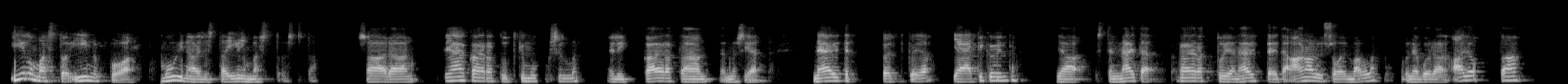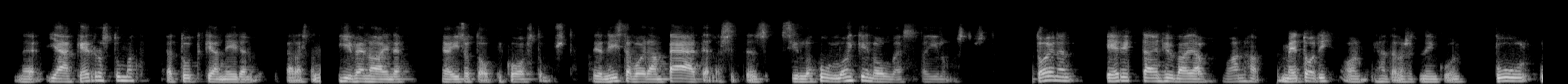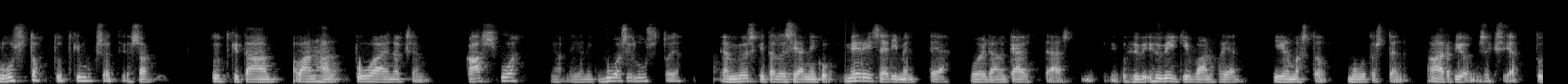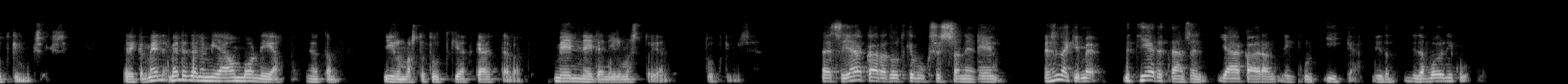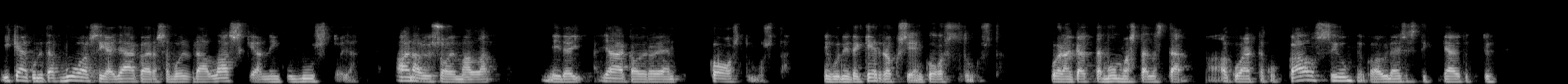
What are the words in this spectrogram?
Ilmastoinfoa muinaisista ilmastoista saadaan jääkairatutkimuksilla, eli kairataan tämmöisiä näytepötköjä jäätiköiltä, ja sitten näitä kairattuja näytteitä analysoimalla, kun ne voidaan ajoittaa, ne jääkerrostumat ja tutkia niiden tällaista hivenaine- ja isotooppikoostumusta. Ja niistä voidaan päätellä sitten silloin kulloinkin olleesta ilmastosta. Toinen erittäin hyvä ja vanha metodi on ihan tämmöiset niin kuin puulustotutkimukset, jossa tutkitaan vanhan puuainoksen kasvua ja, ja niin kuin vuosilustoja. Ja myöskin tällaisia niin kuin merisedimenttejä voidaan käyttää niin kuin hyvinkin vanhojen ilmastonmuutosten arvioimiseksi ja tutkimukseksi. Eli menetelmiä on monia, joita ilmastotutkijat käyttävät menneiden ilmastojen tutkimiseen. Näissä jääkairatutkimuksissa niin ensinnäkin me, me tiedetään sen jääkairan niin kuin ikä. Niitä, niitä voi niin kuin, ikään kuin niitä vuosia jääkairassa voidaan laskea niin kuin lustoja analysoimalla niiden jääkairojen koostumusta, niin kuin niiden kerroksien koostumusta. Voidaan käyttää muun muassa tällaista alkuainetta kuin kalsium, joka on yleisesti käytetty.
